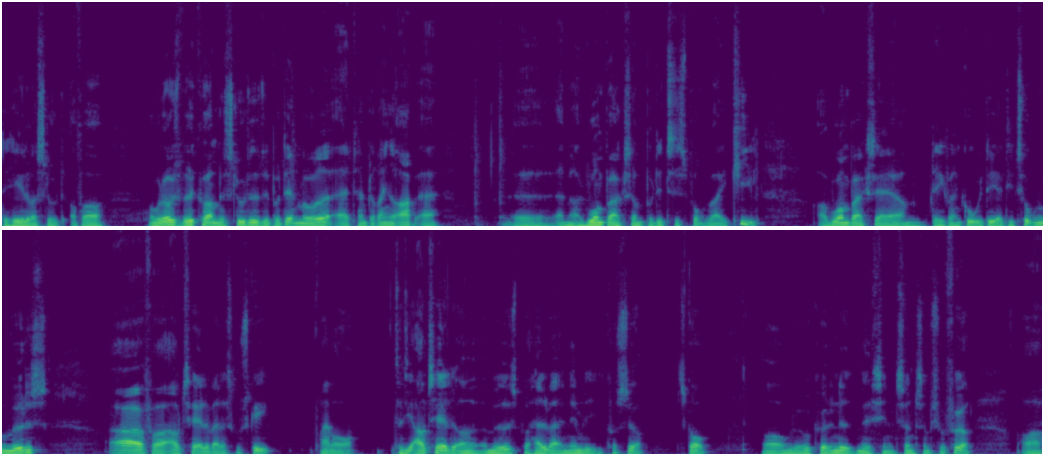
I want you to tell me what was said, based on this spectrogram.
det hele var slut. Og for Ongelovs vedkommende sluttede det på den måde, at han blev ringet op af øh, Admiral Wurmbach, som på det tidspunkt var i Kiel, og Wurmbach sagde, om det ikke var en god idé, at de to nu mødtes, og for at aftale, hvad der skulle ske fremover. Så de aftalte at mødes på halvvejen, nemlig i Korsør skov, hvor Ulle kørte ned med sin søn som chauffør, og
